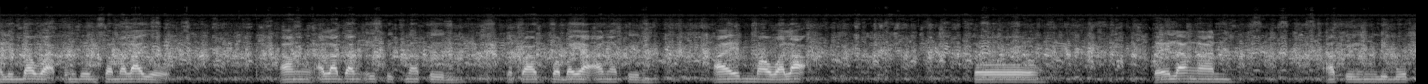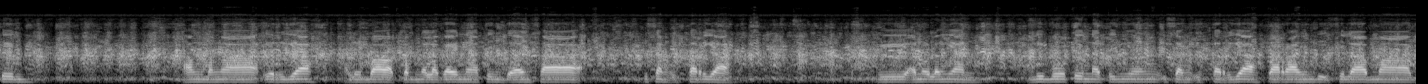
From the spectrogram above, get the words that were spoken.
halimbawa kung doon sa malayo ang alagang itik natin kapag pabayaan natin ay mawala. So kailangan ating libutin ang mga area. Halimbawa pag nalagay natin dyan sa isang ektarya i ano lang yan libutin natin yung isang ektarya para hindi sila mag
